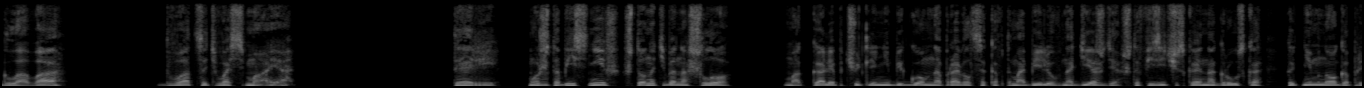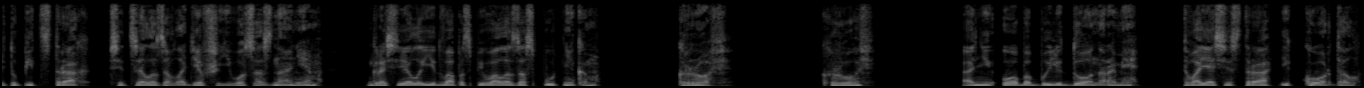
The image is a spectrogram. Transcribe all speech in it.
Глава двадцать восьмая «Терри, может, объяснишь, что на тебя нашло?» Маккалеб чуть ли не бегом направился к автомобилю в надежде, что физическая нагрузка хоть немного притупит страх, всецело завладевший его сознанием. Грасиэла едва поспевала за спутником. Кровь. «Кровь?» Они оба были донорами. Твоя сестра и Кордал.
